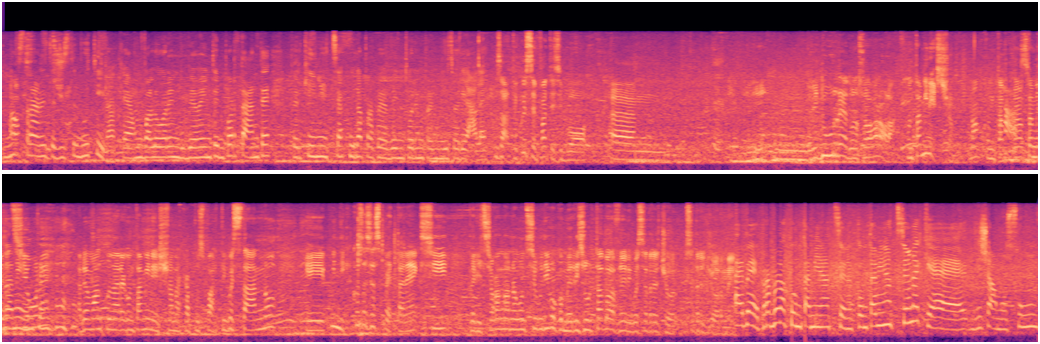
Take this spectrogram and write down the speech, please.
nostra rete distributiva che è un valore indubbiamente importante per chi inizia qui la propria avventura imprenditoriale. Esatto questo infatti si può ehm ridurre ad una sola parola, contamination, no? Contam ah, contaminazione, abbiamo anche un'area contamination a Campus Party quest'anno e quindi cosa si aspetta Nexi per il secondo anno consecutivo come risultato alla fine di questi tre, giorni? Questi tre giorni? Eh beh, proprio la contaminazione, contaminazione che è diciamo su un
